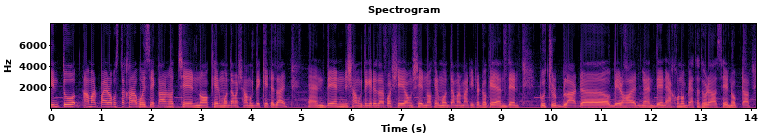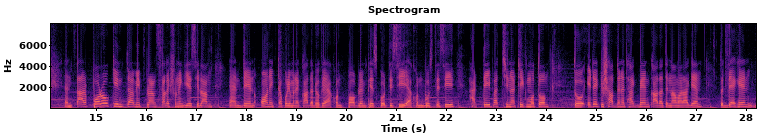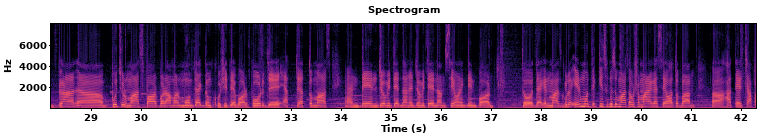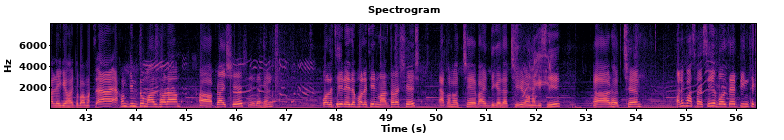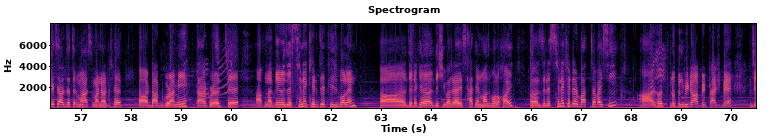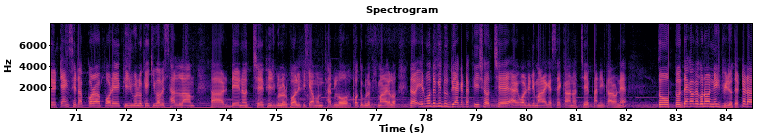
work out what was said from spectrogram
কিন্তু আমার পায়ের অবস্থা খারাপ হয়েছে, কারণ হচ্ছে নখের মধ্যে আমার শামুক দিয়ে কেটে যায়। অ্যান্ড দেন শামুক দিয়ে কেটে যাওয়ার পর সেই অংশে নখের মধ্যে আমার মাটিটা ঢোকে অ্যান্ড দেন প্রচুর ব্লাড বের হয় অ্যান্ড দেন এখনও ব্যথা ধরে আছে নখটা। অ্যান্ড তারপরেও কিন্তু আমি প্লান্টস কালেকশনে গিয়েছিলাম অ্যান্ড দেন অনেকটা পরিমাণে কাদা ঢোকে। এখন প্রবলেম ফেস করতেছি, এখন বুঝতেছি, হাঁটতেই পাচ্ছি না ঠিক মতো তো এটা একটু সাবধানে থাকবেন, কাদাতে নামার আগে। তো দেখেন প্লান প্রচুর মাছ পাওয়ার পর আমার মনটা একদম খুশিতে ভরপুর যে এত এত মাছ। অ্যান্ড দেন জমিতে, ধানের জমিতে নামছি অনেক দিন পর। তো দেখেন, মাছগুলো, এর মধ্যে কিছু কিছু মাছ অবশ্য মারা গেছে, হয়তোবা হাতের চাপা লেগে হয়তোবা এখন কিন্তু মাছ ধরা প্রায় শেষ। দেখেন, পলিথিন, এই যে পলিথিন, মাছ ধরা শেষ। এখন হচ্ছে বাড়ির দিকে যাচ্ছি, রওনা দিছি। আর হচ্ছে অনেক মাছ পাইছি বলতে তিন থেকে চার জাতের মাছ মানে হচ্ছে ডাব গোড়ামি, তারপরে হচ্ছে আপনাদের ওই যে সিনেকের যে ফিশ বলেন যেটাকে দেশি ভাষায় সাতের মাছ বলা হয় যেটা সেনেক্ষেটের বাচ্চা পাইছি। আর নতুন ভিডিও আপডেট আসবে যে ট্যাঙ্ক সেট আপ করার পরে ফিশগুলোকে কীভাবে ছাড়লাম, আর দেন হচ্ছে ফিশগুলোর কোয়ালিটি কেমন থাকল, কতগুলো ফিশ মারা গেল। এর মধ্যে কিন্তু দু এক একটা ফিশ হচ্ছে অলরেডি মারা গেছে, কারণ হচ্ছে পানির কারণে। তো তো দেখা হবে কোনো নেক্সট ভিডিওতে টাটা!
